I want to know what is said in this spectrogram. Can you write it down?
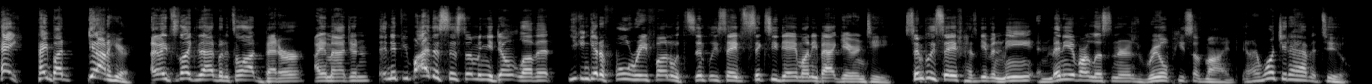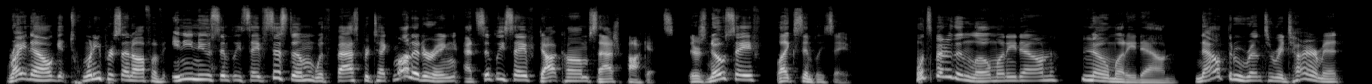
Hey, hey, bud, get out of here. It's like that, but it's a lot better, I imagine. And if you buy the system and you don't love it, you can get a full refund with SimpliSafe's 60 day money back guarantee. SimpliSafe has given me and many of our listeners real peace of mind, and I want you to have it too. Right now, get 20% off of any new SimpliSafe system with Fast Protect monitoring at simplisafe.com/pockets. There's no safe like SimpliSafe. What's better than low money down? No money down. Now through Rent to Retirement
